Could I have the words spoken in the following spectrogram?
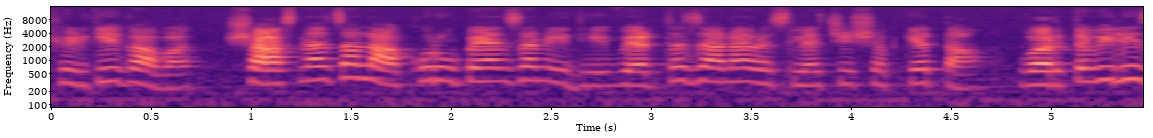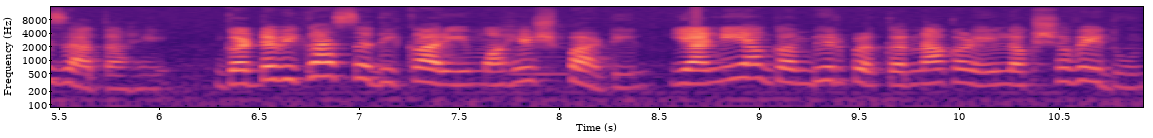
खिडकी गावात शासनाचा लाखो रुपयांचा निधी व्यर्थ जाणार असल्याची शक्यता वर्तविली जात आहे. गटविकास अधिकारी महेश पाटील यांनी या गंभीर प्रकरणाकडे लक्ष वेधून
